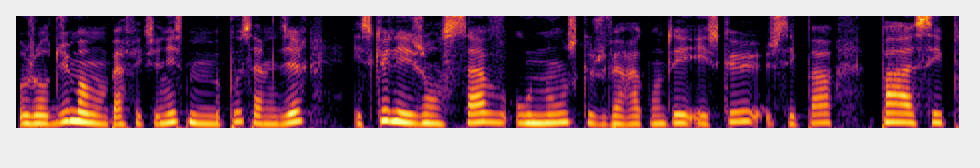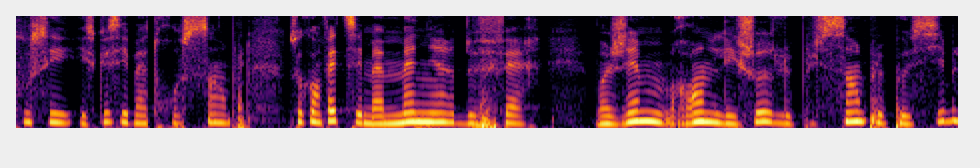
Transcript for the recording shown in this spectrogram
Aujourd'hui, moi, mon perfectionnisme me pousse à me dire est-ce que les gens savent ou non ce que je vais raconter? Est-ce que c'est pas pas assez poussé? Est-ce que c'est pas trop simple? Sauf qu'en fait, c'est ma manière de faire. Moi, j'aime rendre les choses le plus simple possible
